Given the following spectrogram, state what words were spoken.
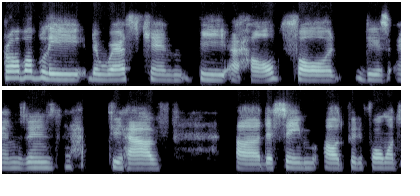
probably the WES can be a help for these engines to have uh, the same output format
